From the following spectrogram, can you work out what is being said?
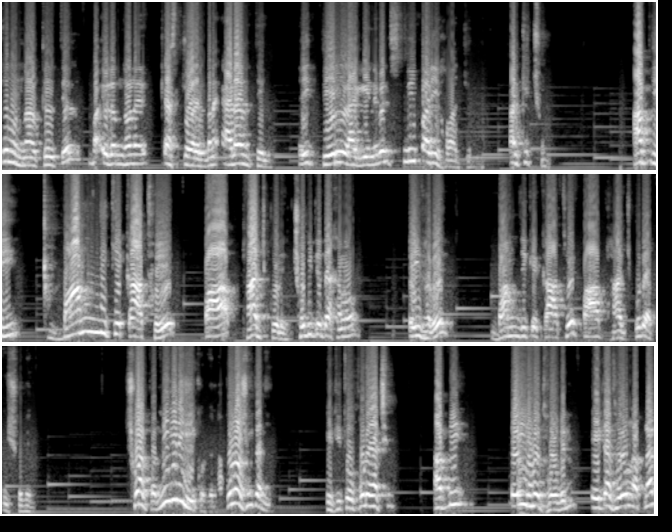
কোনো নারকেল তেল বা এরকম ধরনের ক্যাস্টর অয়েল মানে অ্যাডাম তেল, এই তেল লাগিয়ে নেবেন স্লিপারি হওয়ার জন্য। আর কিছু আপনি বাম দিকে কাত হয়ে পা ভাঁজ করে ছবিতে দেখানো এইভাবে বাম দিকে কাত হয়ে পা ভাঁজ করে আপনি শোবেন। শোয়ার পর নিজে নিজেই করবেন কোনো অসুবিধা নেই। এটি তো উপরে আছে। আপনি এইভাবে ধরবেন, এটা ধরুন আপনার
